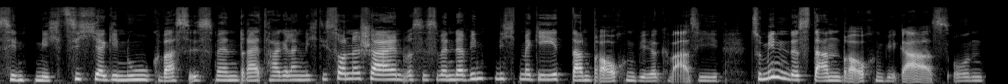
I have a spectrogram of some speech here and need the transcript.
sind nicht sicher genug. Was ist, wenn drei Tage lang nicht die Sonne scheint? Was ist, wenn der Wind nicht mehr geht? Dann brauchen wir quasi, zumindest dann brauchen wir Gas. Und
